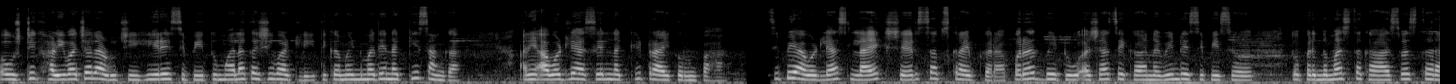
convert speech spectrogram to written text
पौष्टिक हळीवाच्या लाडूची ही रेसिपी तुम्हाला कशी वाटली ती कमेंटमध्ये नक्की सांगा. आणि आवडली असेल नक्की ट्राय करून पहा. रेसिपी आवडल्यास लाईक शेअर सबस्क्राईब करा. परत भेटू अशाच एका नवीन रेसिपीसह तोपर्यंत मस्त खा अस्वस्थ राहा.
